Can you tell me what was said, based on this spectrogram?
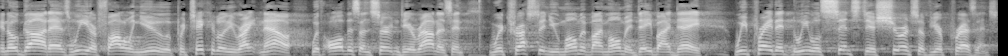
And oh God, as we are following you, particularly right now with all this uncertainty around us, and we're trusting you moment by moment, day by day, we pray that we will sense the assurance of your presence.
